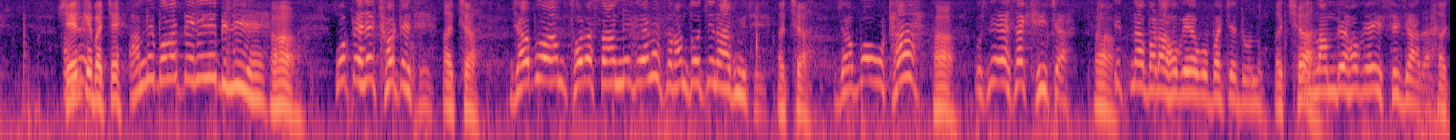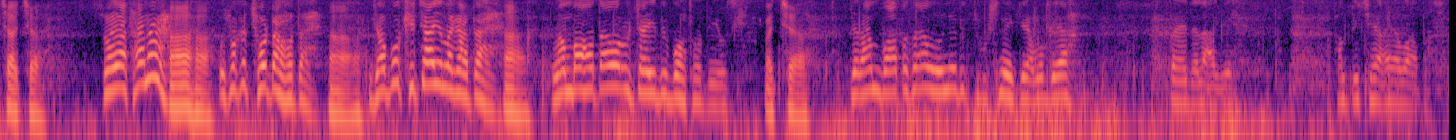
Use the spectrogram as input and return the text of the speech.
शेर के बच्चे? हमने बोला पहले ये बिल्ली है। हाँ। वो पहले छोटे थे। अच्छा। जब वो हम थोड़ा सामने गए ना सर हम दो तीन आदमी थे। अच्छा। जब वो उठा हाँ। उसने ऐसा खींचा। हाँ। इतना बड़ा हो गया वो बच्चे दोनों। अच्छा। लंबे हो गए इससे ज़्यादा। अच्छा अच्छा। सोया था ना हाँ हाँ। उस वक्त छोटा होता है। हाँ। जब वो खिंचाई लगाता है हाँ। लंबा होता है और ऊंचाई भी बहुत होती है उसकी। अच्छा। फिर हम वापस आए उन्होंने भी कुछ नहीं किया वो गया पैदल आगे। हम पीछे आया वापस।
